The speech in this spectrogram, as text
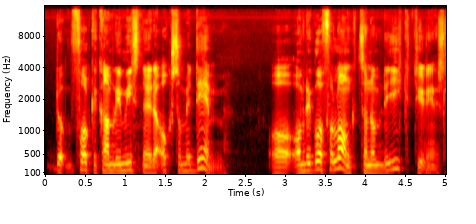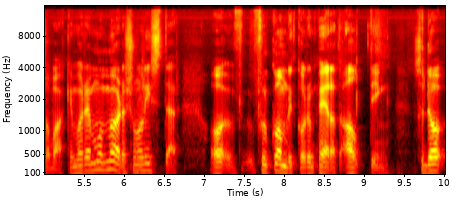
de, folket kan bli missnöjda också med dem. Och om det går för långt, som det gick tydligen i Slovakien, var det mörda journalister och fullkomligt korrumperat allting, så då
